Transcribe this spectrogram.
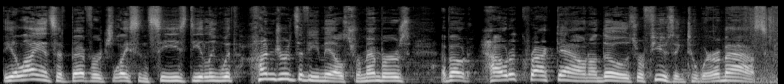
The Alliance of Beverage Licensees dealing with hundreds of emails from members about how to crack down on those refusing to wear a mask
